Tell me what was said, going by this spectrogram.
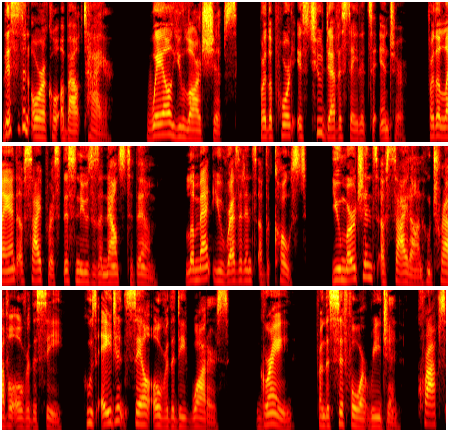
This is an oracle about Tyre. Wail, you large ships, for the port is too devastated to enter. For the land of Cyprus, this news is announced to them. Lament, you residents of the coast, you merchants of Sidon who travel over the sea, whose agents sail over the deep waters. Grain from the Shihor region, crops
